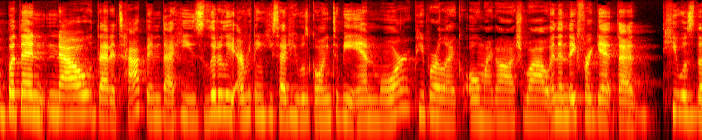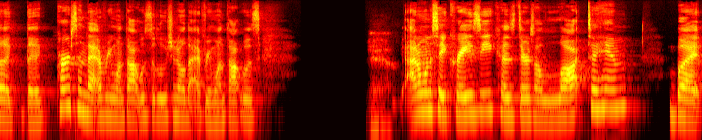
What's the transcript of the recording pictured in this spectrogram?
But then now that it's happened, that he's literally everything he said he was going to be and more, people are like, "Oh my gosh, wow!" And then they forget that he was the the person that everyone thought was delusional, that everyone thought was. Yeah. I don't want to say crazy because there's a lot to him, but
